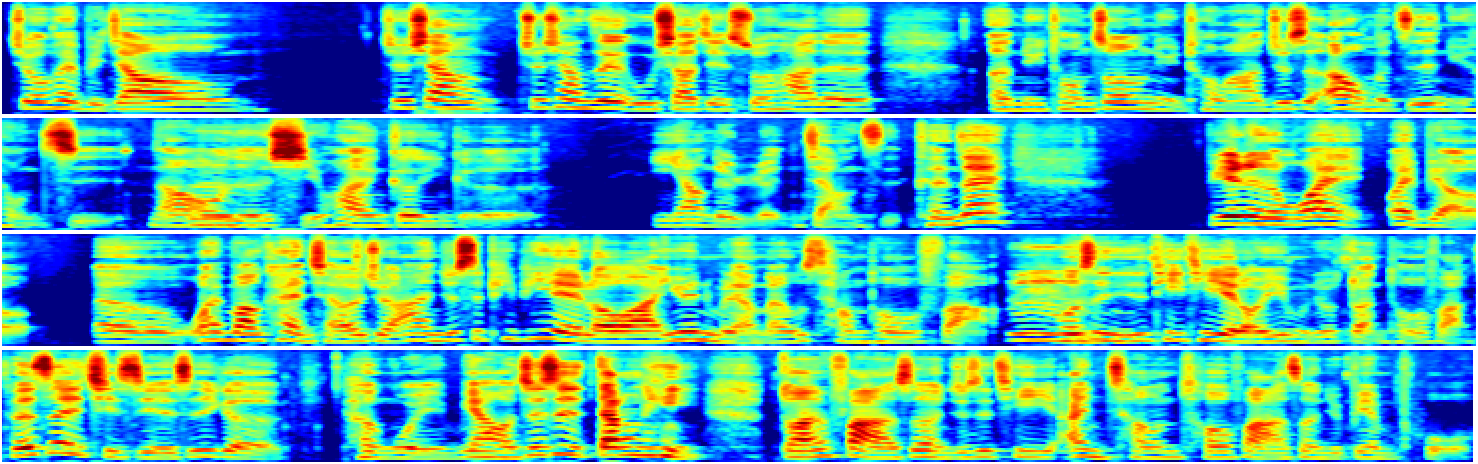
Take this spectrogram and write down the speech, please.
就会比较就像就像这个吴小姐说，她的呃女同中的女同啊，就是啊，我们只是女同志，然后我就喜欢跟一个一样的人这样子。可能在别人的外外表呃外貌看起来会觉得啊，你就是 PPL 啊，因为你们两个都是长头发，嗯，或是你是 TTL，因为我们就短头发。可是这其实也是一个很微妙，就是当你短发的时候，你就是 T；按、啊、你长头发的时候，你就变婆。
